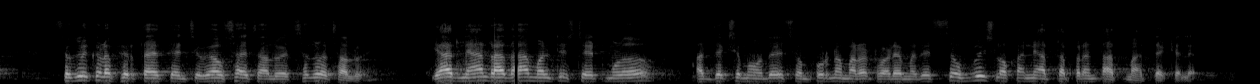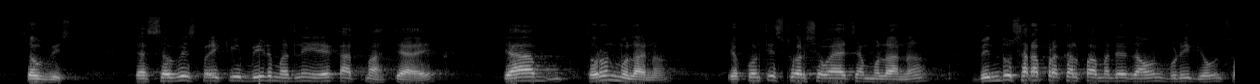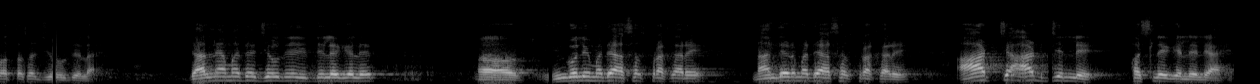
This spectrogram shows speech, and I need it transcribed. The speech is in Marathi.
सगळीकडे फिरतायत त्यांचे व्यवसाय चालू आहेत सगळं चालू आहे. या ज्ञानराधा मल्टी स्टेटमुळं अध्यक्ष महोदय संपूर्ण मराठवाड्यामध्ये सव्वीस लोकांनी आतापर्यंत आत्महत्या केल्या. सव्वीस. त्या सव्वीस पैकी बीड मधली एक आत्महत्या आहे. त्या तरुण मुलानं एकोणतीस वर्ष वयाच्या मुलानं बिंदुसरा प्रकल्पामध्ये जाऊन बुडी घेऊन स्वतःचा जीव दिलाय. जालन्यामध्ये जीव दि- दिले गेलेत. हिंगोलीमध्ये असाच प्रकार आहे नांदेडमध्ये असाच प्रकार. आहे आठच्या आठ जिल्हे फसले गेलेले आहे.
